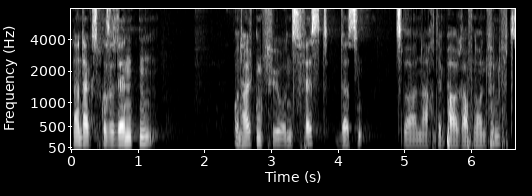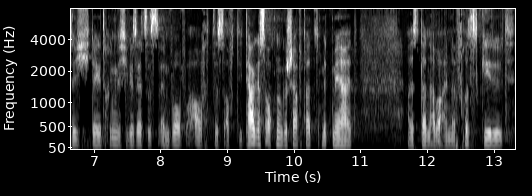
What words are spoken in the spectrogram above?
Landtagspräsidenten und halten für uns fest, dass zwar nach dem § 59 der dringliche Gesetzentwurf auf das auf die Tagesordnung geschafft hat mit Mehrheit, es dann aber eine Frist gilt,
